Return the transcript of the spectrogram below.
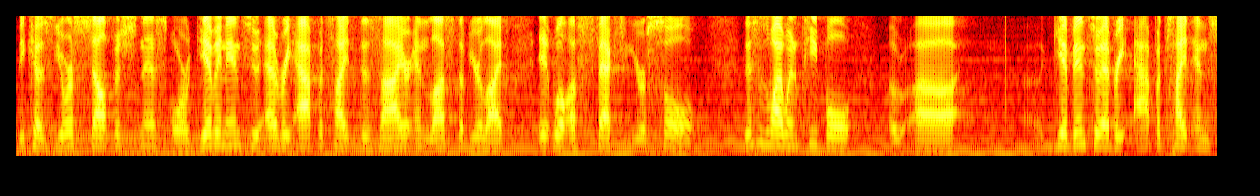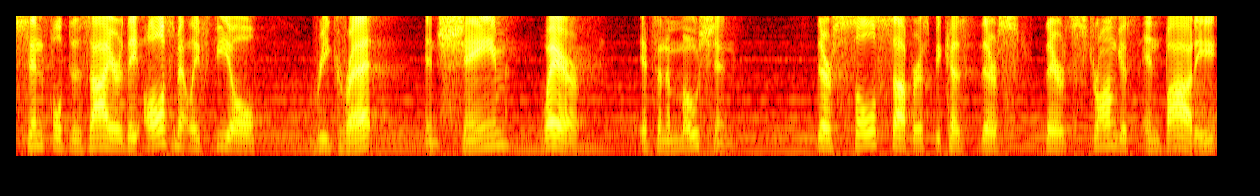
Because your selfishness or giving into every appetite, desire, and lust of your life, it will affect your soul. This is why when people uh, give into every appetite and sinful desire, they ultimately feel regret and shame. Where? It's an emotion. Their soul suffers because they're, they're strongest in body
